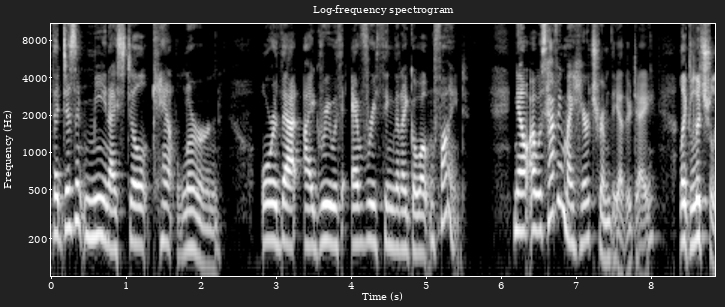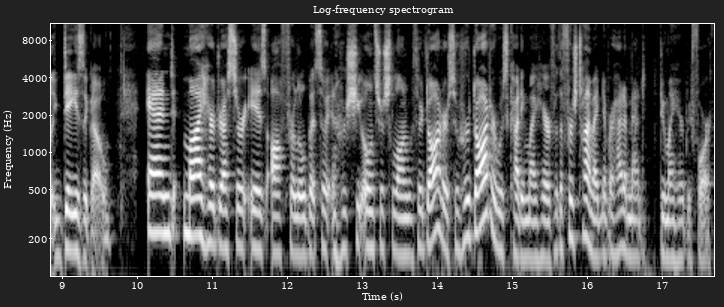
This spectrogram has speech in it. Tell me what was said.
that doesn't mean I still can't learn or that I agree with everything that I go out and find. Now, I was having my hair trimmed the other day, like literally days ago, and my hairdresser is off for a little bit so and her she owns her salon with her daughter so her daughter was cutting my hair for the first time. I'd never had a man do my hair before.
